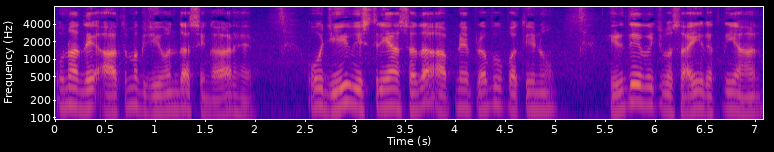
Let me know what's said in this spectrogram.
ਉਹਨਾਂ ਦੇ ਆਤਮਿਕ ਜੀਵਨ ਦਾ ਸ਼ਿੰਗਾਰ ਹੈ। ਉਹ ਜੀਵ ਇਸਤਰੀਆਂ ਸਦਾ ਆਪਣੇ ਪ੍ਰਭੂ ਪਤੀ ਨੂੰ ਹਿਰਦੇ ਵਿੱਚ ਵਸਾਈ ਰੱਖਦੀਆਂ ਹਨ।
